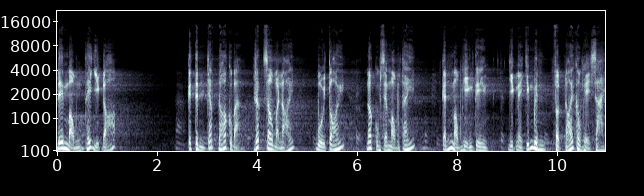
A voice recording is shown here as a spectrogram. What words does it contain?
đêm mộng thấy việc đó. Cái tình chấp đó của bạn rất sâu mà nói, buổi tối nó cũng sẽ mộng thấy. Cảnh mộng hiện tiền, việc này chứng minh phật nói không hề sai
